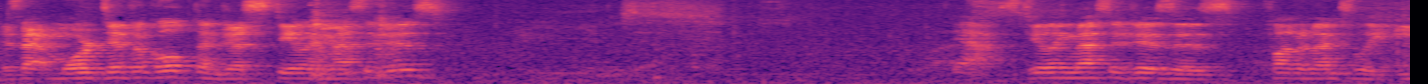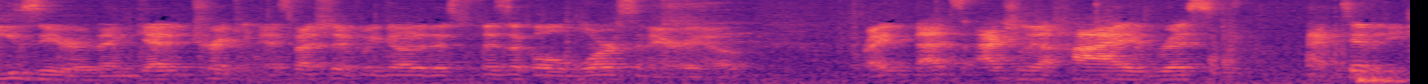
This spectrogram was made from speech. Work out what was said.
Is that more difficult than just stealing messages? Yeah, stealing messages is fundamentally easier than get tricky, especially if we go to this physical war scenario, right? That's actually a high risk activity.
